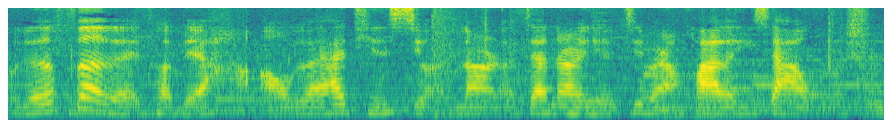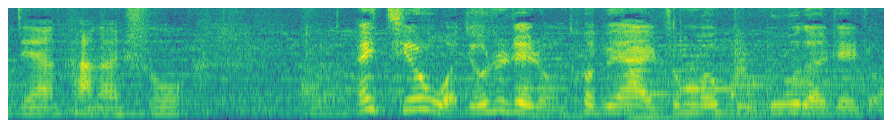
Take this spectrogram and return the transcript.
我觉得氛围特别好，我觉得还挺喜欢那儿的。在那儿也基本上花了一下午的时间看看书。哎，其实我就是这种特别爱中国古都的这种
